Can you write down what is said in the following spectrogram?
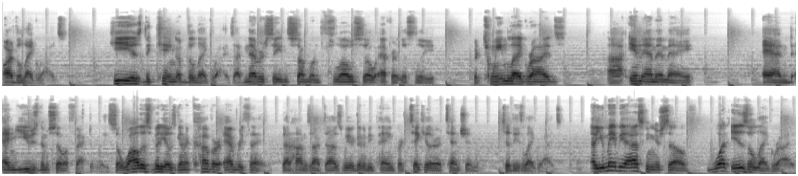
are the leg rides. He is the king of the leg rides. I've never seen someone flow so effortlessly between leg rides uh, in MMA and and use them so effectively. So while this video is going to cover everything that Khamzat does, we are going to be paying particular attention to these leg rides. Now you may be asking yourself, what is a leg ride?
